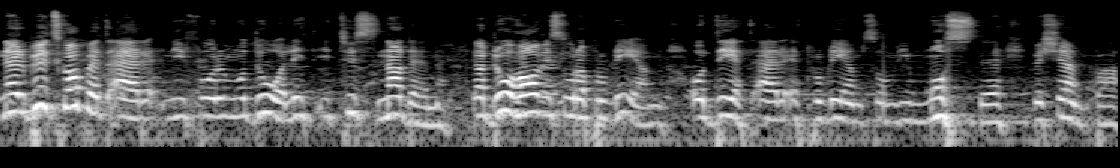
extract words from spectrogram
När budskapet är ni får må dåligt i tystnaden, ja då har vi stora problem. Och det är ett problem som vi måste bekämpa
